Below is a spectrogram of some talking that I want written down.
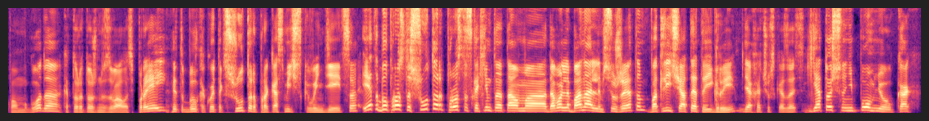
по-моему, года, которая тоже называлась Prey. Это был какой-то шутер про космического индейца. И это был просто шутер, просто с каким-то там а, довольно банальным сюжетом, в отличие от этой игры, я хочу сказать. Я точно не помню, как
